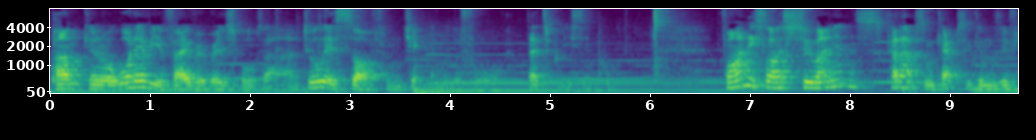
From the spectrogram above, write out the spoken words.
pumpkin, or whatever your favourite vegetables are until they're soft and check them with a fork. That's pretty simple. Finely slice two onions, cut up some capsicums if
